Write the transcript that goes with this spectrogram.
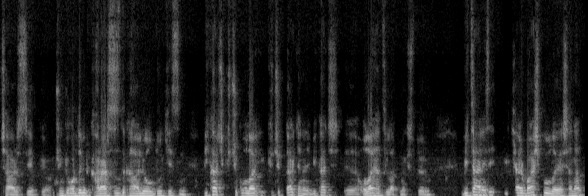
çağrısı yapıyor. Çünkü orada bir kararsızlık hali olduğu kesin. Birkaç küçük olay, küçük derken hani birkaç e, olay hatırlatmak istiyorum. Bir tanesi İlker Başbuğ'la yaşanan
